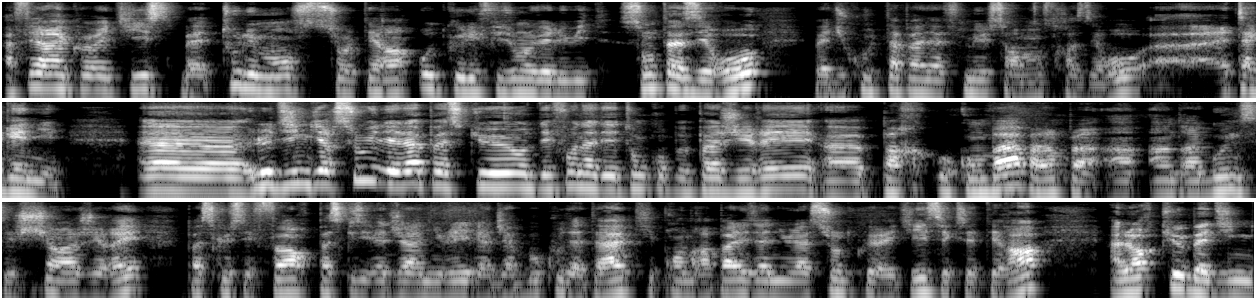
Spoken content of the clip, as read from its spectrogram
à faire un Coritis, bah, tous les monstres sur le terrain autres que les fusions level 8 sont à 0. Bah, du coup, t'as pas 9000 sur un monstre à 0, euh, t'as gagné. Euh, le Jingersu, il est là parce que des fois on a des tons qu'on peut pas gérer euh, par au combat. Par exemple, un, un Dragoon, c'est chiant à gérer parce que c'est fort, parce qu'il a déjà annulé, il a déjà beaucoup d'attaques, il prendra pas les annulations de Queritis, etc. Alors que bah, une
